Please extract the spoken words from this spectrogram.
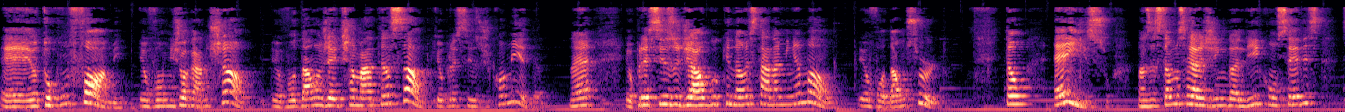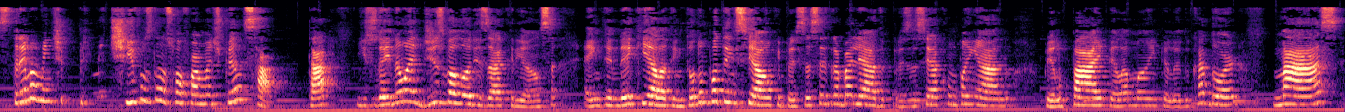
É, eu tô com fome, eu vou me jogar no chão, eu vou dar um jeito de chamar a atenção, porque eu preciso de comida, né? Eu preciso de algo que não está na minha mão, eu vou dar um surto. Então, é isso. Nós estamos reagindo ali com seres extremamente primitivos na sua forma de pensar tá? Isso daí não é desvalorizar a criança, é entender que ela tem todo um potencial que precisa ser trabalhado, que precisa ser acompanhado pelo pai, pela mãe, pelo educador, mas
